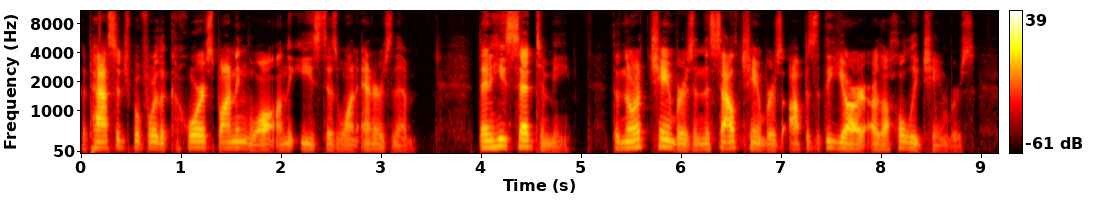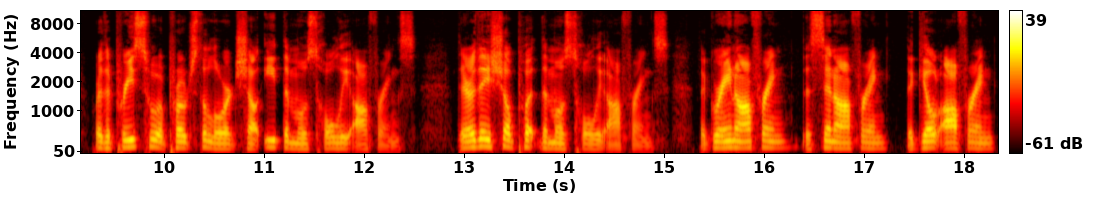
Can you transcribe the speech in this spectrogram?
the passage before the corresponding wall on the east as one enters them. Then he said to me, The north chambers and the south chambers opposite the yard are the holy chambers, where the priests who approach the Lord shall eat the most holy offerings. There they shall put the most holy offerings the grain offering, the sin offering, the guilt offering,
